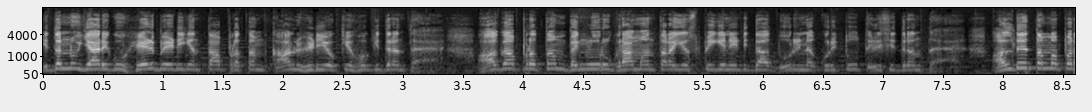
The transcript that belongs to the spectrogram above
ಇದನ್ನು ಯಾರಿಗೂ ಹೇಳಬೇಡಿ ಅಂತ ಪ್ರಥಮ್ ಕಾಲು ಹಿಡಿಯೋಕೆ ಹೋಗಿದ್ರಂತೆ. ಆಗ ಪ್ರಥಮ್ ಬೆಂಗಳೂರು ಗ್ರಾಮಾಂತರ ಎಸ್ಪಿಗೆ ನೀಡಿದ್ದ ದೂರಿನ ಕುರಿತು ತಿಳಿಸಿದ್ರಂತೆ. ಅಲ್ಲದೆ ತಮ್ಮ ಪರ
